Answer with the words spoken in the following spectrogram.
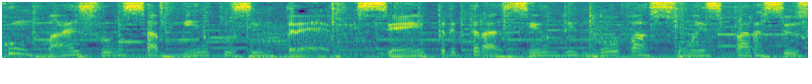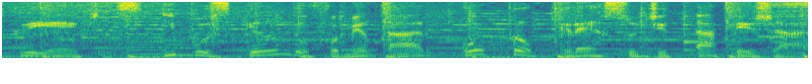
com mais lançamentos em breve, sempre trazendo inovações para seus clientes e buscando fomentar o progresso de Tapejar.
